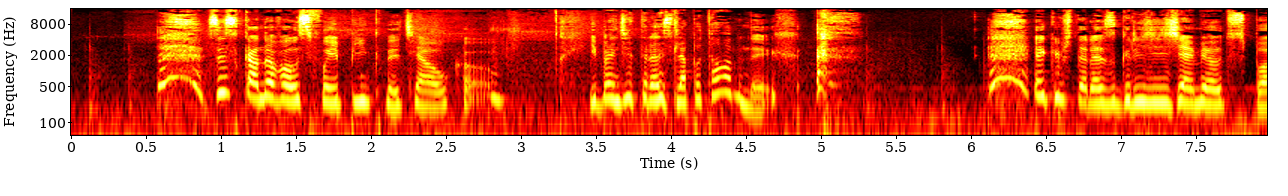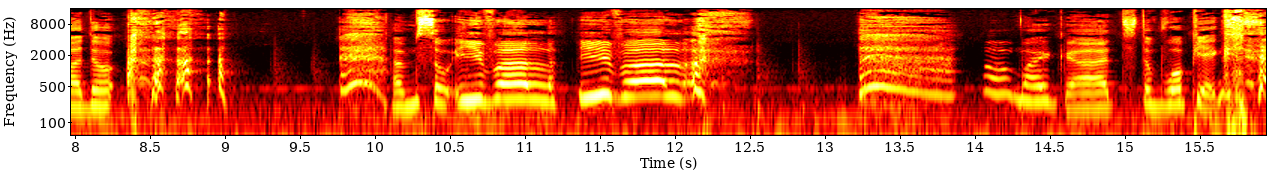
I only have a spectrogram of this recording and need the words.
Zeskanował swoje piękne ciałko. I będzie teraz dla potomnych. Jak już teraz gryzie ziemię od spodu. I'm so evil! Evil! Oh my god, to było piękne.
